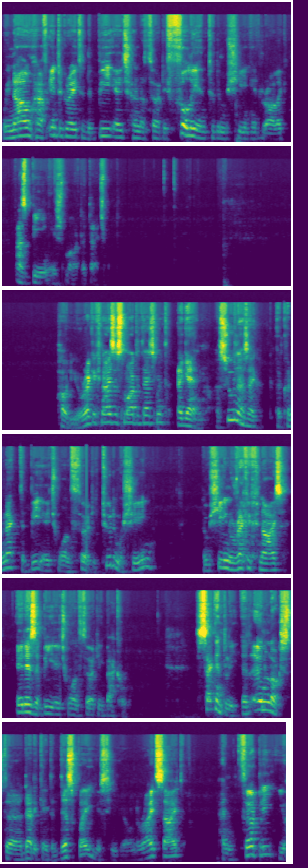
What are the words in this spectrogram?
We now have integrated the BH130 fully into the machine hydraulic as being a smart attachment. How do you recognize a smart attachment? Again, as soon as I connect the BH130 to the machine, the machine recognizes it is a BH130 backhoe. Secondly, it unlocks the dedicated display you see on the right side. And thirdly, you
